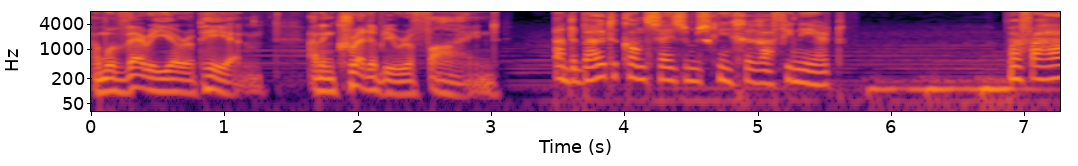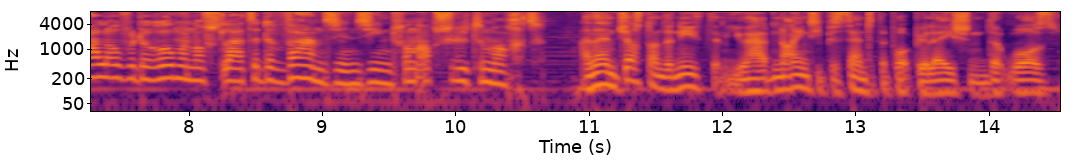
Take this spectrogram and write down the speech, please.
and were very European and incredibly refined. Aan de buitenkant zijn ze misschien geraffineerd. Maar verhalen over de Romanovs laten de waanzin zien van absolute macht. And then just underneath them, you had 90% of the population that was,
